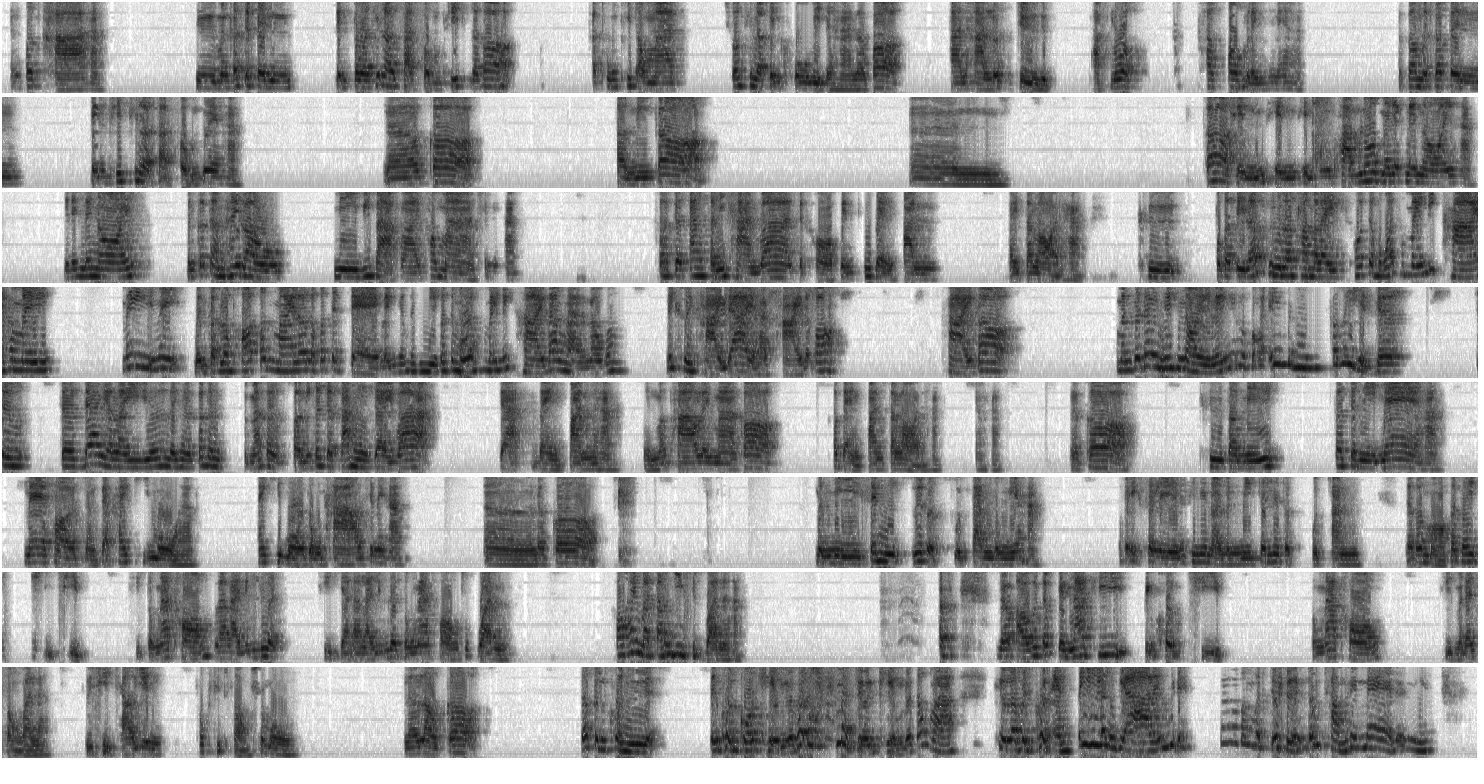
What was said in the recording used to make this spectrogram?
ทั้งต้นขาค่ะ คือมันก็จะเป็นเป็นตัวที่เราสะสมพิษ แล้วก็กระทุ้งพิษออกมา ช่วงที่เราเป็นโควิดนะคะแล้วก็ทานอาหารรสจืด ผักลวกข้าวต้มอะไรพวกเนี้ยค่ะแล้วก็มันก็เป็น เป็นพิษที่เราสะสมด้วยค่ะ แล้วก็ ตอนนี้ก็เออก็เห็นเห็นเห็นความโลภไม่เล็กไม่น้อยค่ะไม่เล็กไม่น้อย มันก็ทำให้เรามีวิบากร้ายเข้ามาใช่ไหมคะก็จะตั้งปณิธานว่าจะขอเป็นผู้แบ่งปันไปตลอดค่ะ คือปกติแล้วคือเราทำอะไรเขาจะบอกว่าทำไมไม่ขายทำไม ไม่ไม่เหมือนกับเราเพาะต้นไม้แล้วเราก็จะแจกอะไรเงี้ยมันมีก็จะบอกว่าทำไมไม่ขายบ้างล่ะเราก็ไม่เคยขายได้ค่ะ ขายแล้วก็ ขายก็ มันก็ได้นิดหน่อยอะไรเงี้ยเราก็เอ๊ะมันก็ไม่เห็นจะจะจะได้อะไรเยอะเลยค่ะก็เลยส่วนมากแต่ตอนนี้ก็จะตั้งใจว่า จะแบ่งปันค่ะเหมือนมะพร้าวอะไรมาก็ ก็แบ่งปันตลอดค่ะนะคะ แล้วก็คือตอนนี้ก็จะมีแม่ค่ะ แม่พอหลังจากให้คีโมค่ะ ให้คีโมตรงเท้าใช่ไหมคะเอ่อแล้วก็ มันมีเส้นเลือดอุดตันตรงเนี้ยค่ะไปเอ็กซเรย์พี่นิดหน่อยมันมีเส้นเลือดอุดตัน แล้วก็หมอก็จะให้ฉีดฉีดฉีดตรงหน้าท้องละลายริ่มเลือดฉีดยาละลายริ่มเลือดตรงหน้าท้องทุกวันเขาให้มาตั้งยี่สิบวันนะคะแล้วเอาก็จะเป็นหน้าที่เป็นคนฉีด ตรงหน้าท้อง ฉีดมาได้สองวันล้วคือฉีดเช้าเย็นทุกสิบสองชั่วโมง แล้วเราก็ ก็เป็นคนเป็นคนกลัวเข็มแล้วก็ต้องมาเจอเข็มแล้วต้องมา คือเราเป็นคนแอนตี้เรื่องยาอะไรพวกนี้แล้วก็ต้องมาเจอต้องทำให้แม่ด้วยอย่างเงี้ย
